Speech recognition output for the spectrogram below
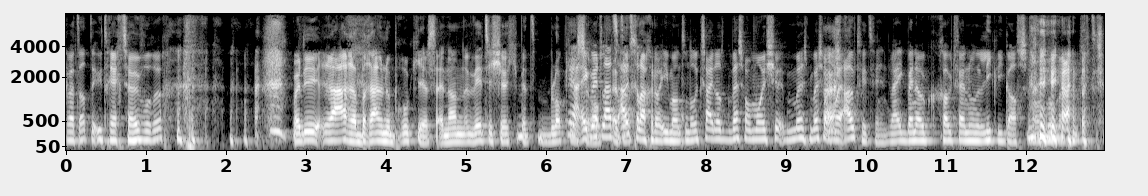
wat dat, de Utrechtse heuvelrug. Maar die rare bruine broekjes en dan een witte shirtje met blokjes Ja, ik werd laatst uitgelachen door iemand... omdat ik zei dat ik best wel een mooi, shirt- best, best wel een mooi outfit vind. Maar ik ben ook groot fan van de Liquigas. Ja, dat is...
